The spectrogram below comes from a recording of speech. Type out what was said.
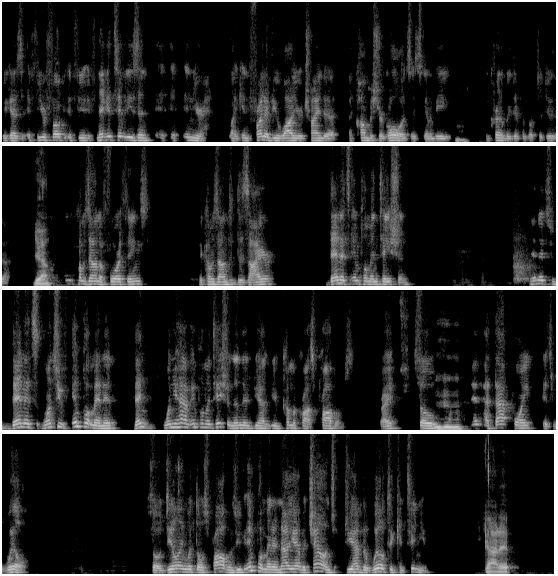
Because if you're focused if, you, if negativity is in, in, in your like in front of you while you're trying to accomplish your goal it's, it's going to be hmm. incredibly difficult to do that. Yeah. It comes down to four things it comes down to desire then it's implementation then it's then it's once you've implemented then when you have implementation, then there, you, have, you come across problems, right? So mm-hmm. at that point, it's will. So dealing with those problems, you've implemented. Now you have a challenge. Do you have the will to continue? Got it.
